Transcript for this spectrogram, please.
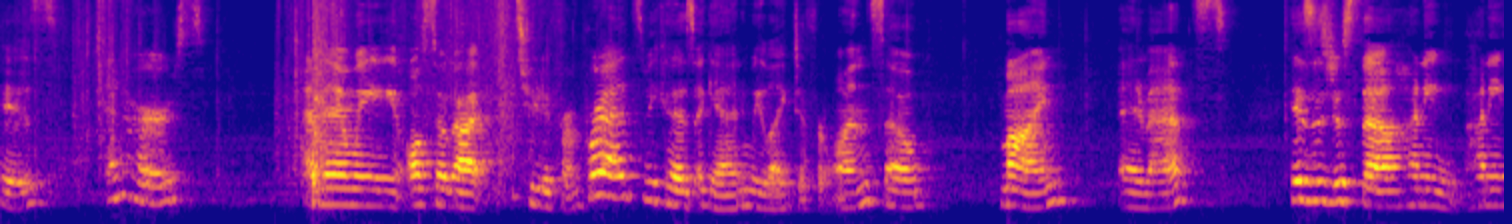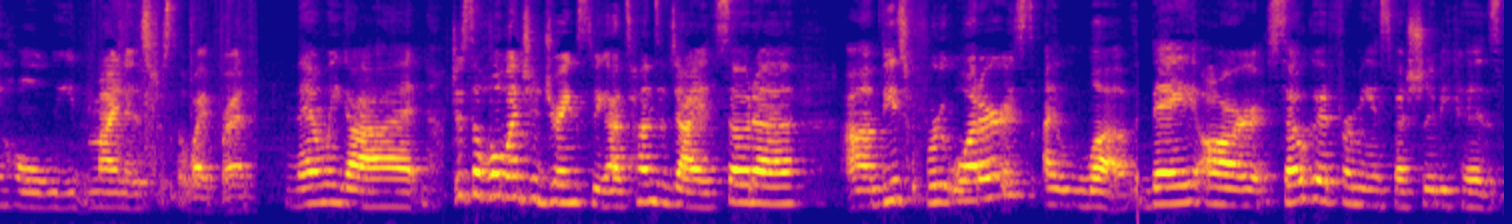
his and hers. And then we also got two different breads because again, we like different ones. So mine and Matt's. His is just the honey honey whole wheat. Mine is just the white bread. And then we got just a whole bunch of drinks. We got tons of diet soda, um, these fruit waters, I love. They are so good for me, especially because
